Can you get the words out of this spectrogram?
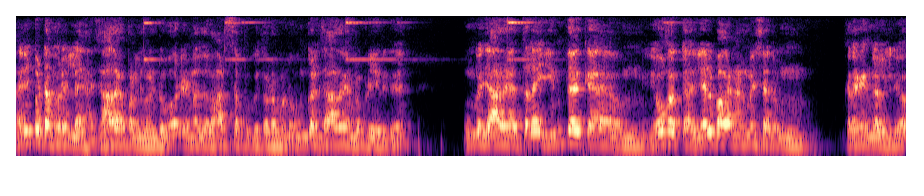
தனிப்பட்ட முறையில் ஜாதக பலன் வேண்டுவோர் எனது வாட்ஸ்அப்புக்கு தொடர்பு உங்கள் ஜாதகம் எப்படி இருக்குது உங்கள் ஜாதகத்தில் இந்த க யோக க இயல்பாக நன்மை தரும் கிரகங்கள் யோ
